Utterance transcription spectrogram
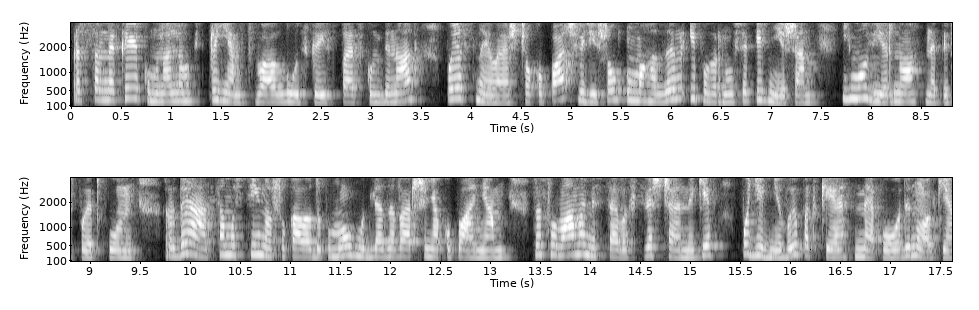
Представники комунального підприємства Луцький спецкомбінат пояснили, що копач відійшов у магазин і повернувся пізніше, ймовірно, на підпитку. Родина самостійно шукала допомогу для завершення копання. За словами місцевих священників, подібні випадки не поодинокі.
